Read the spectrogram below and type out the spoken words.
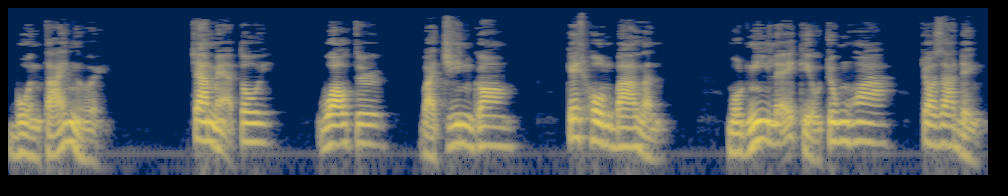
buồn tái người. Cha mẹ tôi, Walter và Jean Gong kết hôn ba lần, một nghi lễ kiểu Trung Hoa cho gia đình,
